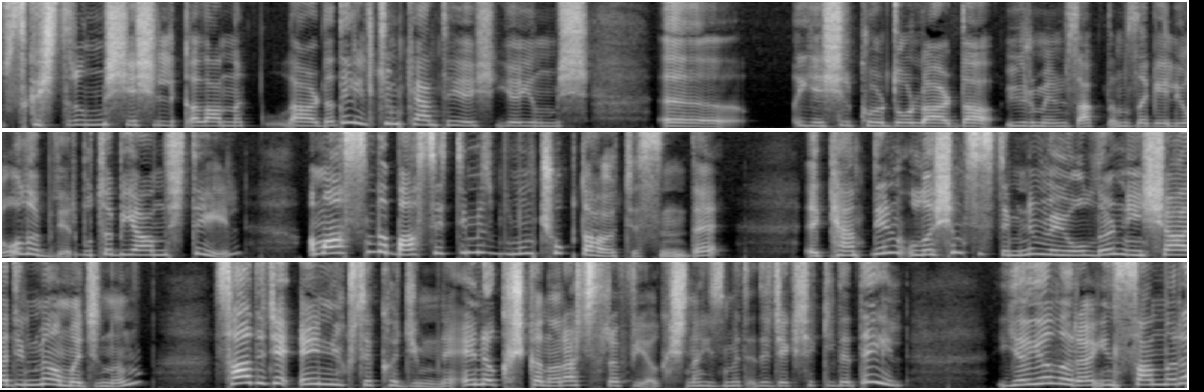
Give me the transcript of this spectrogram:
sıkıştırılmış yeşillik alanlarda değil tüm kente yayılmış e, yeşil koridorlarda yürümemiz aklımıza geliyor olabilir. Bu tabii yanlış değil. Ama aslında bahsettiğimiz bunun çok daha ötesinde e, kentlerin ulaşım sisteminin ve yolların inşa edilme amacının sadece en yüksek hacimli, en akışkan araç trafiği akışına hizmet edecek şekilde değil, yayalara, insanlara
